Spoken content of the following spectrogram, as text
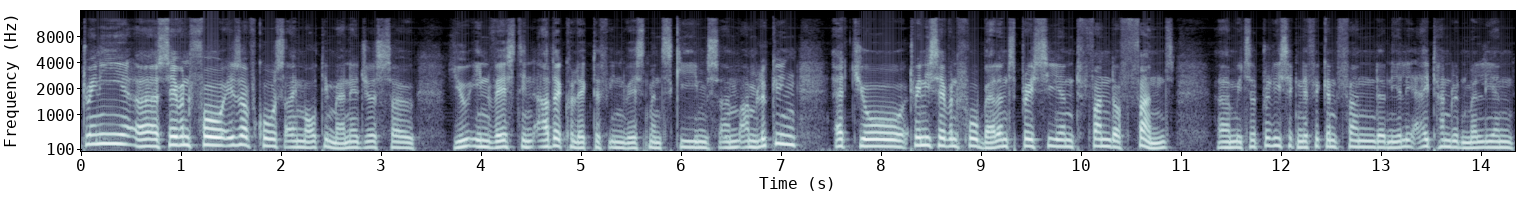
274 is, of course, a multi manager, so you invest in other collective investment schemes. Um, I'm looking at your 274 balance prescient fund of funds. Um, it's a pretty significant fund, uh, nearly 800 million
